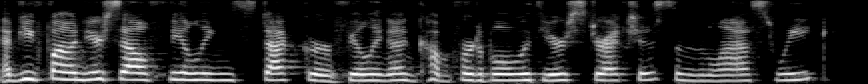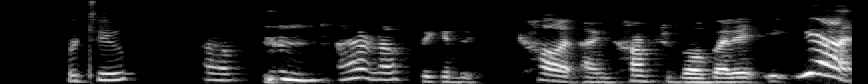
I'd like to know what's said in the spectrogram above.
have you found yourself feeling stuck or feeling uncomfortable with your stretches in the last week or two? Um, I don't know if we could call it uncomfortable, but it, yeah,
